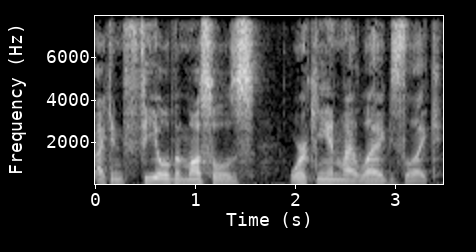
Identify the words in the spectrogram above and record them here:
I can feel the muscles working in my legs like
